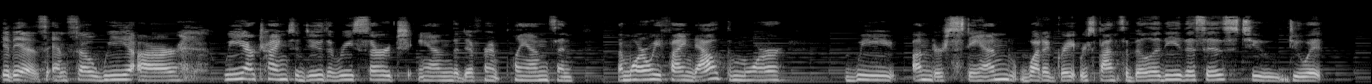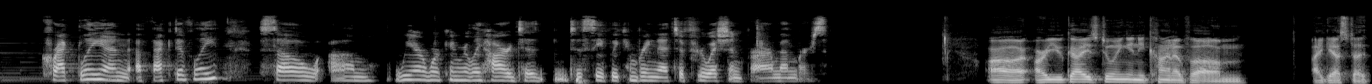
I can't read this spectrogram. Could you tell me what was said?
It is. And so we are, we are trying to do the research and the different plans. And the more we find out, the more we understand what a great responsibility this is to do it correctly and effectively. So um, we are working really hard to to see if we can bring that to fruition for our members. Uh, are you guys doing any kind of, um, I guess, a,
